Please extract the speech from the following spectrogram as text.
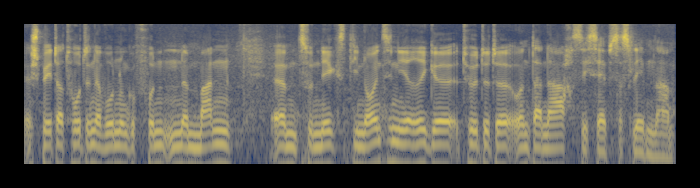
äh, später tot in der Wohnung gefundene Mann ähm, zunächst die 19-jährige tötete und danach sich selbst das Leben nahm.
